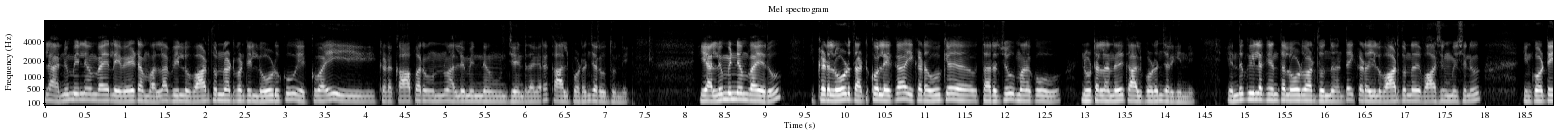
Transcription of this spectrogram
ఇలా అల్యూమినియం వైర్లు వేయడం వల్ల వీళ్ళు వాడుతున్నటువంటి లోడుకు ఎక్కువై ఇక్కడ కాపర్ ఉన్న అల్యూమినియం జాయింట్ దగ్గర కాలిపోవడం జరుగుతుంది. ఈ అల్యూమినియం వైరు ఇక్కడ లోడ్ తట్టుకోలేక ఇక్కడ ఊకే తరచూ మనకు న్యూటల్ అనేది కాలిపోవడం జరిగింది. ఎందుకు వీళ్ళకి ఎంత లోడ్ పడుతుంది అంటే ఇక్కడ వీళ్ళు వాడుతున్నది వాషింగ్ మిషన్. ఇంకోటి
